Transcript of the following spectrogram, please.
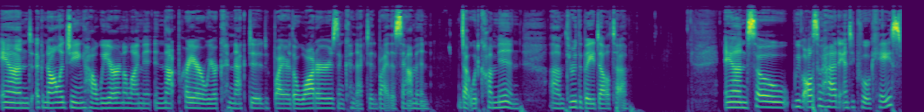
and acknowledging how we are in alignment in that prayer. We are connected by the waters and connected by the salmon that would come in um, through the Bay Delta. And so we've also had Auntie Pua Case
